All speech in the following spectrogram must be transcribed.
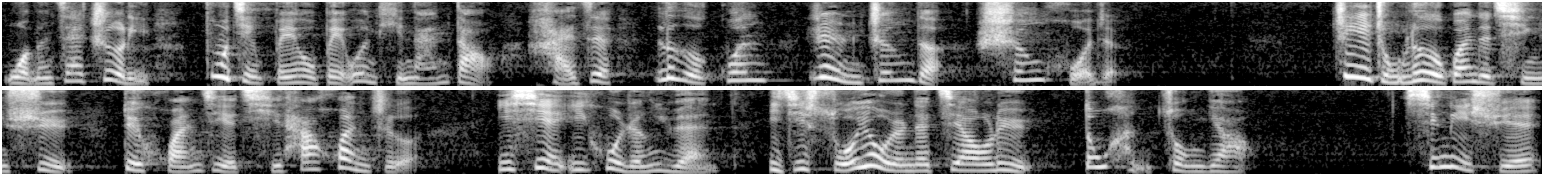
我们在这里不仅没有被问题难倒，还在乐观认真的生活着。这种乐观的情绪对缓解其他患者、一线医护人员以及所有人的焦虑都很重要。心理学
